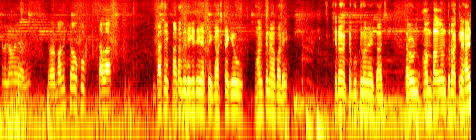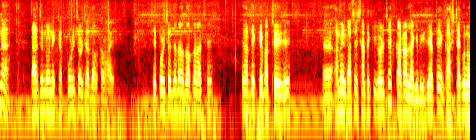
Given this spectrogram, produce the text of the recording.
সেটা জানা যাবে। এবার মালিকটাও খুব চালাক। গাছের কাঁটা দিয়ে রেখেছে যাতে গাছটা কেউ ভাঙতে না পারে। সেটাও একটা বুদ্ধিমানের কাজ। কারণ আম বাগান তো রাখলে হয় না, তার জন্য অনেকটা পরিচর্যা দরকার হয়। সেই পরিচর্যাটাও দরকার আছে। সেটা দেখতে পাচ্ছ এই যে আমের গাছের সাথে কি করেছে? কাঁটা লাগিয়ে রেখেছে যাতে গাছটা কোনো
